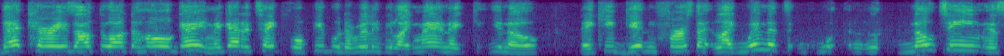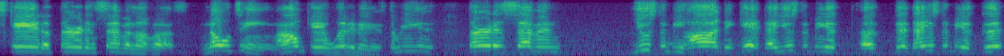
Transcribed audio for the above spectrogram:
that carries out throughout the whole game. It got to take for people to really be like, man, they, you know, they keep getting first. Like when the no team is scared of third and seven of us. No team. I don't care what it is. Three, third and seven used to be hard to get. That used to be a, a that used to be a good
